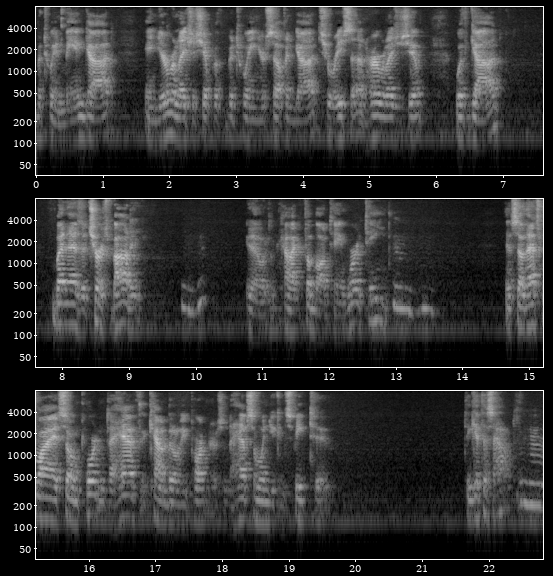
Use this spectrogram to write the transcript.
between me and God, and your relationship with between yourself and God, Teresa and her relationship with God. But as a church body, Mm-hmm. You know, kind of like a football team, we're a team, Mm-hmm. and so that's why it's so important to have accountability partners and to have someone you can speak to to get this out. Mm-hmm.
